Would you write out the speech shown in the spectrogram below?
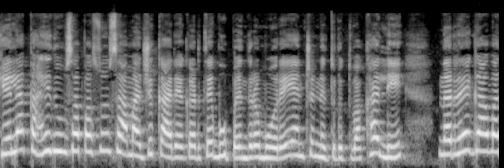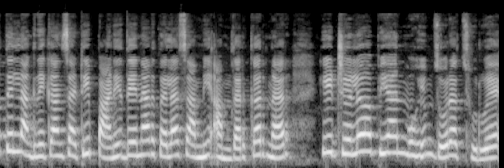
गेल्या काही दिवसापासून सामाजिक कार्यकर्ते भूपेंद्र मोरे यांच्या नेतृत्वाखाली नर्हे गावातील नागरिकांसाठी पाणी देणार त्यालाच आम्ही आमदार करणार ही जल अभियान मोहीम जोरात सुरू आहे.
